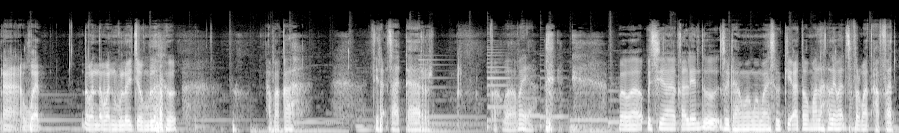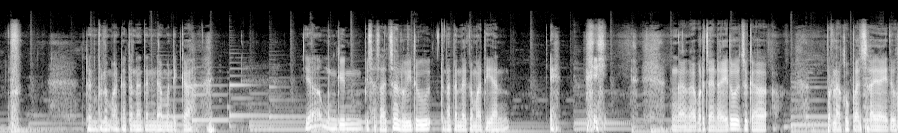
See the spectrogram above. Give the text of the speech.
Nah buat teman-teman bulu jomblo apakah tidak sadar bahwa apa ya? Bahwa usia kalian tuh sudah mau memasuki atau malah lewat seperempat abad dan belum ada tanda-tanda menikah? Ya mungkin bisa saja lo itu tanda-tanda kematian. Eh nggak nggak bercanda. Itu juga berlaku buat saya itu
